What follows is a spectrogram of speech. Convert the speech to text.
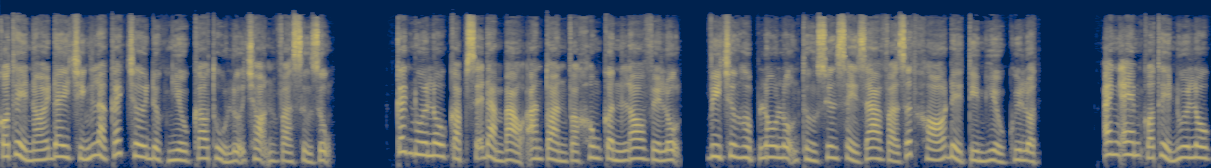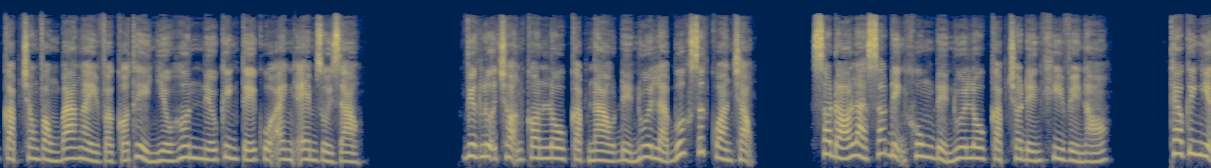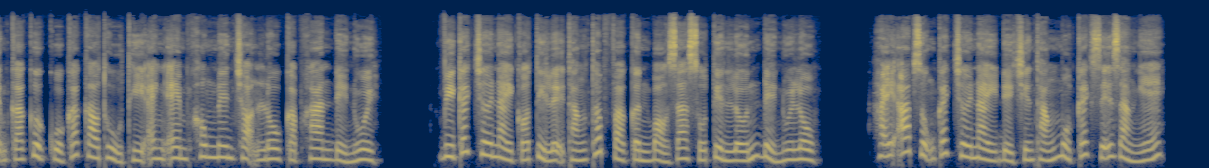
Có thể nói đây chính là cách chơi được nhiều cao thủ lựa chọn và sử dụng. Cách nuôi lô cặp sẽ đảm bảo an toàn và không cần lo về lộn, vì trường hợp lô lộn thường xuyên xảy ra và rất khó để tìm hiểu quy luật. Anh em có thể nuôi lô cặp trong vòng 3 ngày và có thể nhiều hơn nếu kinh tế của anh em dồi dào. Việc lựa chọn con lô cặp nào để nuôi là bước rất quan trọng. Sau đó là xác định khung để nuôi lô cặp cho đến khi về nó. Theo kinh nghiệm cá cược của các cao thủ thì anh em không nên chọn lô cặp khan để nuôi. Vì cách chơi này có tỷ lệ thắng thấp và cần bỏ ra số tiền lớn để nuôi lô. Hãy áp dụng cách chơi này để chiến thắng một cách dễ dàng nhé.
